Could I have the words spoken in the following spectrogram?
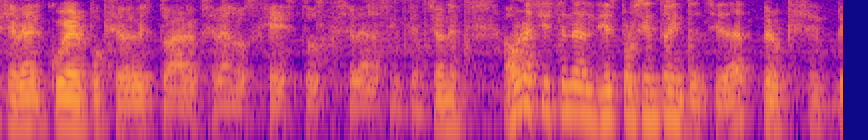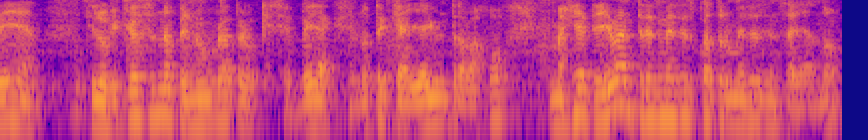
Que se vea el cuerpo, que se vea el vestuario, que se vean los gestos, que se vean las intenciones. Aún así estén al 10% de intensidad, pero que se vean. Si lo que quiero es una penumbra, pero que se vea, que se note que ahí hay un trabajo. Imagínate, llevan tres meses, cuatro meses ensayando,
